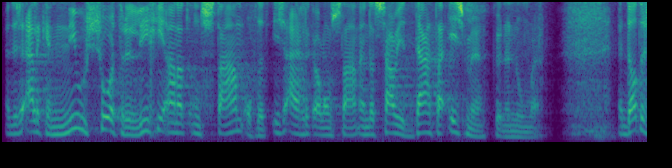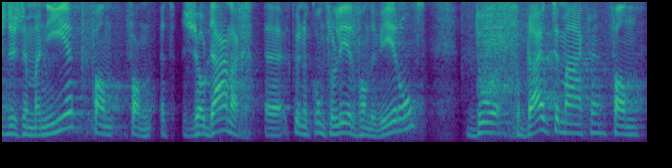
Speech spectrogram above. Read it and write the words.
En er is eigenlijk een nieuw soort religie aan het ontstaan, of dat is eigenlijk al ontstaan, en dat zou je dataïsme kunnen noemen. En dat is dus de manier van, van het zodanig uh, kunnen controleren van de wereld, door gebruik te maken van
